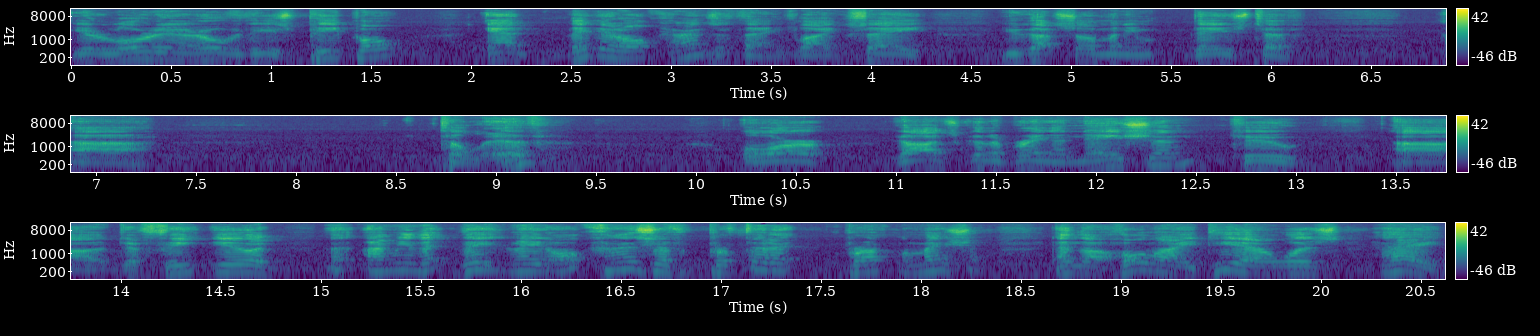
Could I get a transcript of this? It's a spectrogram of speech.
You're lording it over these people. And they did all kinds of things, like say, You got so many days to. Uh, to live, or God's going to bring a nation to uh, defeat you. And I mean, they made all kinds of prophetic proclamation, and the whole idea was, hey,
